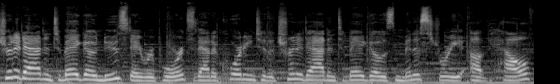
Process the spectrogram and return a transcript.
Trinidad and Tobago Newsday reports that according to the Trinidad and Tobago's Ministry of Health,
